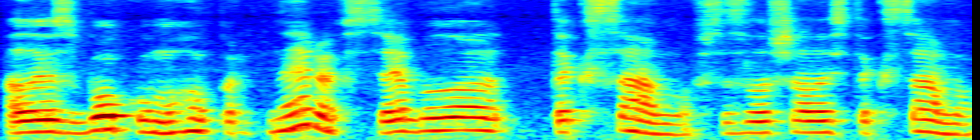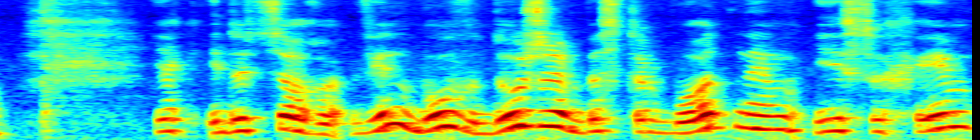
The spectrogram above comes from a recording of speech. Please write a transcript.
але з боку мого партнера все було так само, все залишалось так само, як і до цього. Він був дуже безтурботним і сухим.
